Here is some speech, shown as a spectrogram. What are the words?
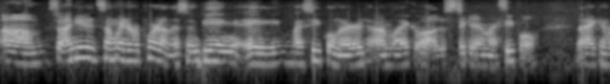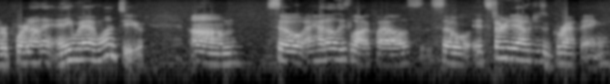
Um, so I needed some way to report on this. And being a MySQL nerd, I'm like, well, I'll just stick it in MySQL. And I can report on it any way I want to. Um, so I had all these log files. So it started out just grepping.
